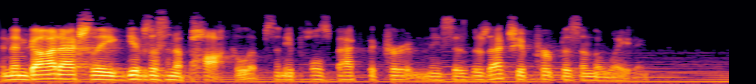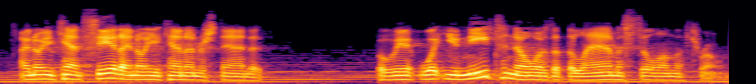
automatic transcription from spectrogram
And then God actually gives us an apocalypse and he pulls back the curtain and he says, There's actually a purpose in the waiting. I know you can't see it, I know you can't understand it. But we, what you need to know is that the Lamb is still on the throne.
